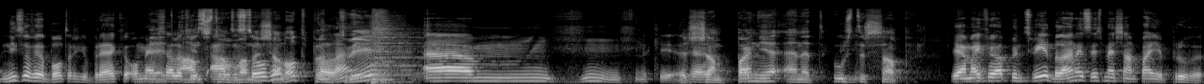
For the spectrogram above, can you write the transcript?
niet zoveel boter gebruiken om mijn shallotjes aan te aanstoven van de stoven. shallot, punt Voilà. 2. Ehm, hmm, oké, De ga- champagne en het oestersap. Ja, maar ik vind wel punt 2 het belangrijkste is mijn champagne proeven.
